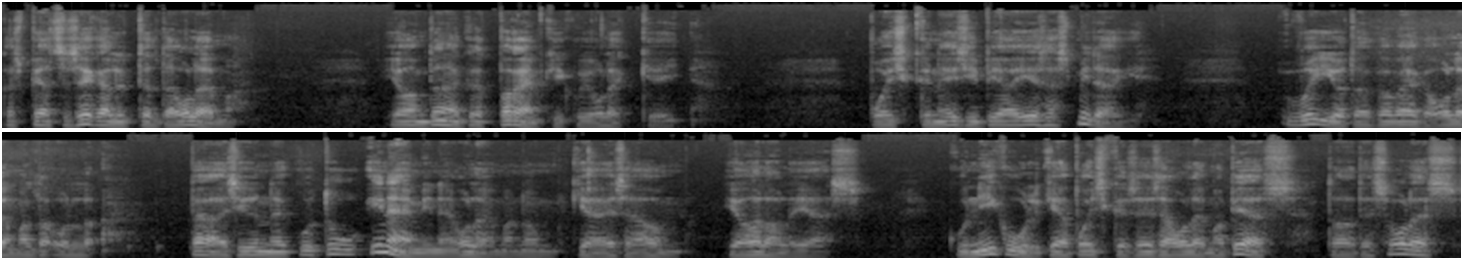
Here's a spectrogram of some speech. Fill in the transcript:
kas pead sa segal ütelda olema? Ja on tõenäoliselt paremgi, kui oleki ei poiskene esipea ei esast midagi. võiu ta ka väga olemalda olla. pääsi õnne, kui tuu inemine olema nom, kia esa om ja alale jääs. kui nigul, kia poiskese esa olema peas, taades oles,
